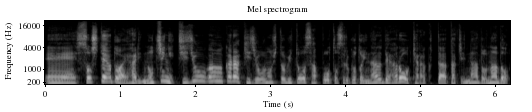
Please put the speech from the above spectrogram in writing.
えー、そしてあとはやはり後に地上側から机上の人々をサポートすることになるであろうキャラクターたちなどなど、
